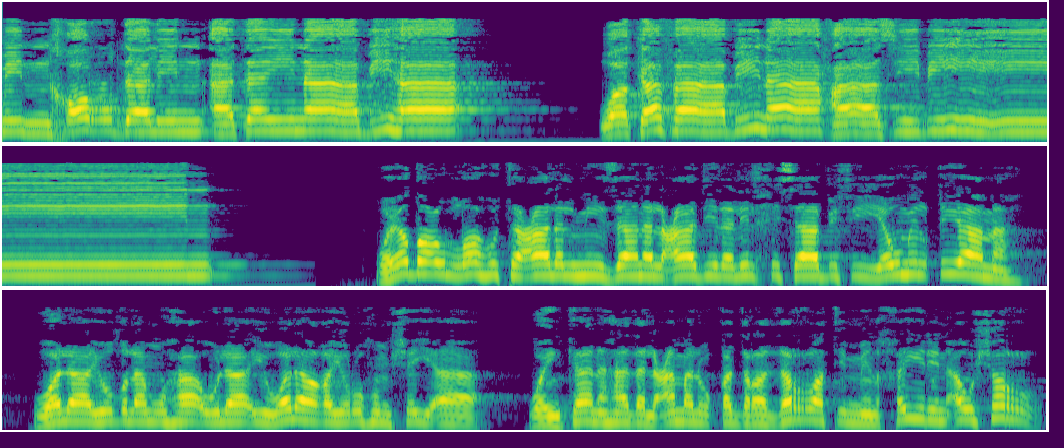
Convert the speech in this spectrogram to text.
من خردل اتينا بها وكفى بنا حاسبين ويضع الله تعالى الميزان العادل للحساب في يوم القيامه ولا يظلم هؤلاء ولا غيرهم شيئا وان كان هذا العمل قدر ذره من خير أو شر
